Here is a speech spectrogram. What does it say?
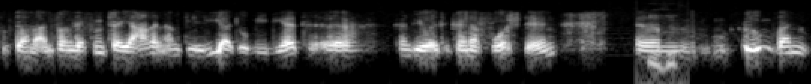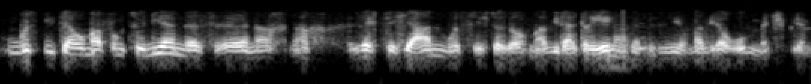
50er und Anfang der 50er Jahre lang die Liga dominiert. Äh, kann sich heute keiner vorstellen. Ähm, Irgendwann muss dies ja auch mal funktionieren, dass äh, nach, nach 60 Jahren muss sich das auch mal wieder drehen dann müssen sie auch mal wieder oben mitspielen.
